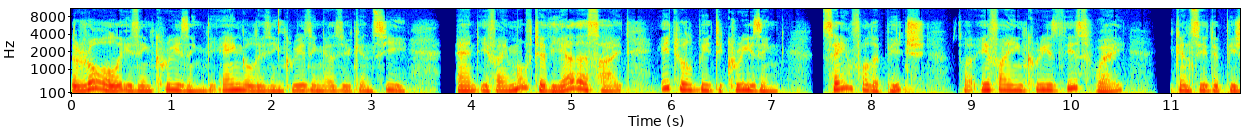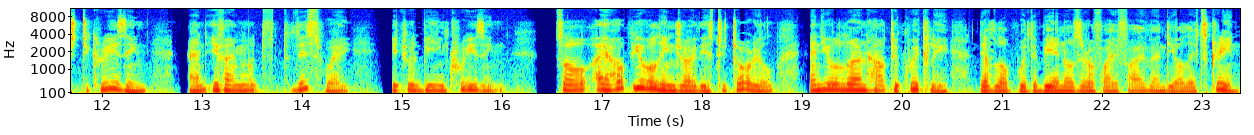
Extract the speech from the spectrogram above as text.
the roll is increasing the angle is increasing as you can see. And if I move to the other side it will be decreasing. Same for the pitch. So if I increase this way you can see the pitch decreasing. And if I move to this way it will be increasing. So I hope you will enjoy this tutorial and you will learn how to quickly develop with the BNO055 and the OLED screen.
